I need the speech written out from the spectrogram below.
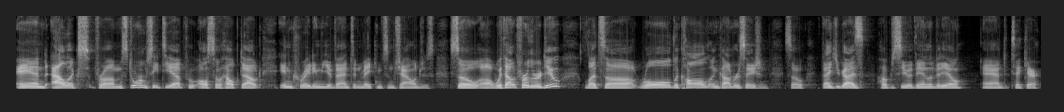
and Alex from Storm CTF, who also helped out in creating the event and making some challenges. So, uh, without further ado, let's uh, roll the call and conversation. So, thank you guys. Hope to see you at the end of the video, and take care.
